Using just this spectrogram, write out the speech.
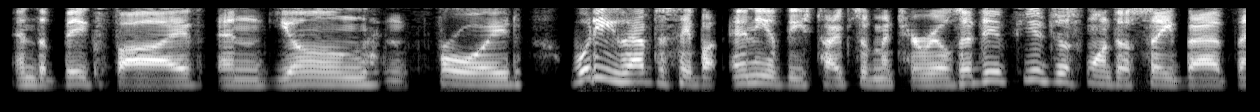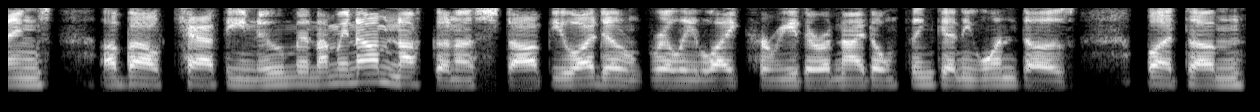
and the big five and Jung and Freud What do you have to say about any of these types of materials? And if you just want to say bad things about Cathy Newman, I mean, I'm not going to stop you. I don't really like her either, and I don't think anyone does. But um,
